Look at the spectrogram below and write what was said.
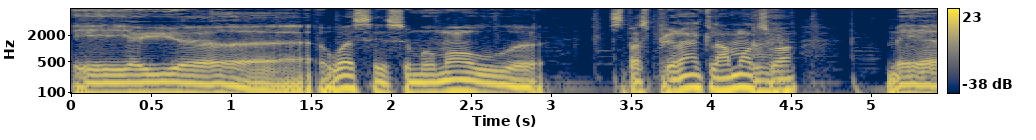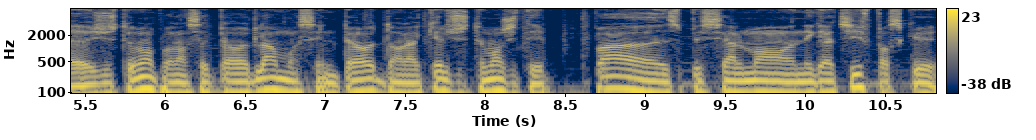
Et il y a eu, euh, ouais, c'est ce moment où euh, il se passe plus rien, clairement, tu Ouais. vois. Mais euh, justement, pendant cette période-là, moi, c'est une période dans laquelle justement, j'étais pas euh, spécialement négatif parce que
